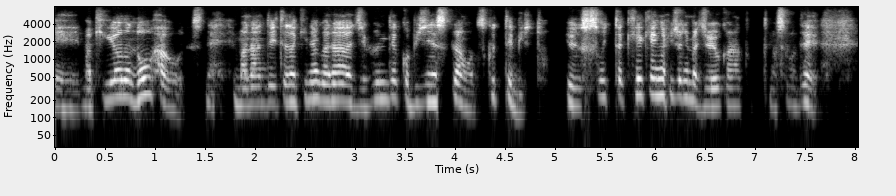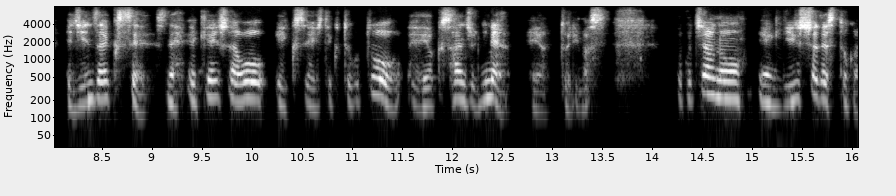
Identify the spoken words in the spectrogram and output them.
えー、まあ、起業のノウハウをですね、学んでいただきながら、自分でこうビジネスプランを作ってみるという、そういった経験が非常にま重要かなと思ってますので、人材育成ですね、経営者を育成していくということを約32年やっております。こちらの技術者ですとか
